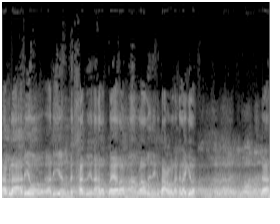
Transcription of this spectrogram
أبلا هذه هو- هذه هم متحرين أهل الطيران ما هم راضين يقطعوا لك لأن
